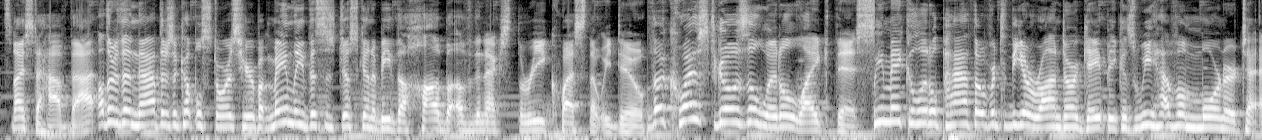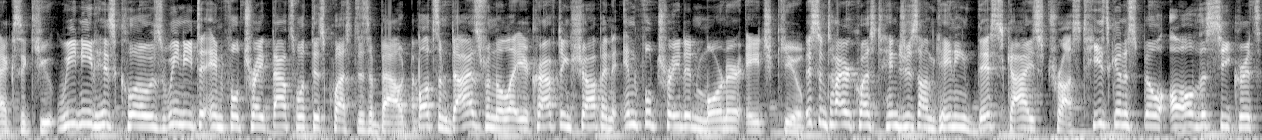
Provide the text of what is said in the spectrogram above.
it's nice to have that. Other than that, there's a couple stores here, but mainly this is just gonna be the hub of the next three quests that we do. The quest goes a little like this. We make a little path over to the Arandar gate because we have a mourner to execute. We need his clothes, we need to infiltrate, that's what this quest is about. I bought some dyes from the Lletya crafting shop and infiltrated Mourner HQ. This entire quest hinges on gaining this guy's trust. He's gonna spill all the secrets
